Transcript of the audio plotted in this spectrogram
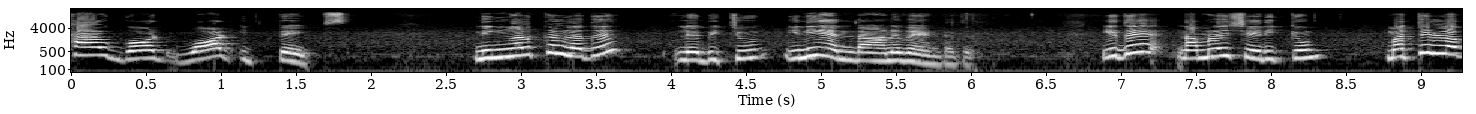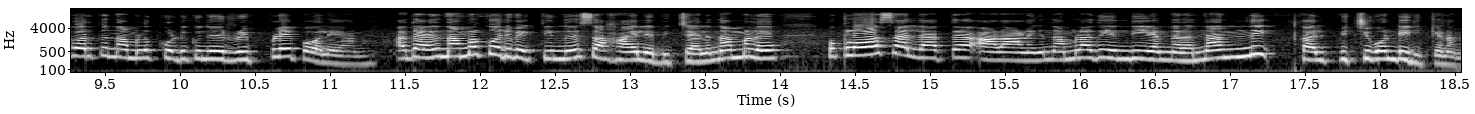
have got what it takes നിങ്ങൾക്കുള്ളത് ലഭിച്ചു. ഇനി എന്താണ് വേണ്ടത്? ഇത് നമ്മൾ ശരിക്കും മറ്റുള്ളവർക്ക് നമ്മൾ കൊടുക്കുന്ന ഒരു റിപ്ലൈ പോലെയാണ്. അതായത് നമ്മൾക്കൊരു വ്യക്തിയിൽ നിന്ന് സഹായം ലഭിച്ചാൽ നമ്മൾ ഇപ്പോൾ ക്ലോസ് അല്ലാത്ത ആളാണെങ്കിൽ നമ്മളത് എന്ത് ചെയ്യണം എന്നല്ല നന്ദി കൽപ്പിച്ചുകൊണ്ടിരിക്കണം.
